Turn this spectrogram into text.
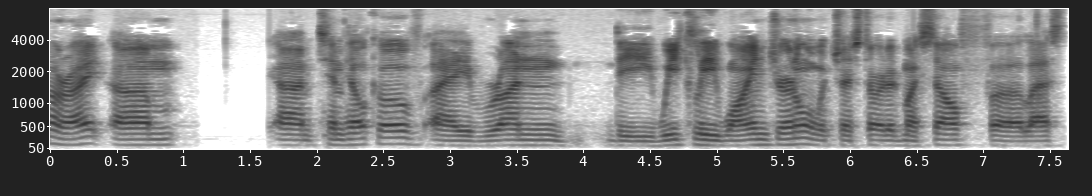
All right. Um, I'm Tim Hillcove. I run the weekly wine journal, which I started myself uh, last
